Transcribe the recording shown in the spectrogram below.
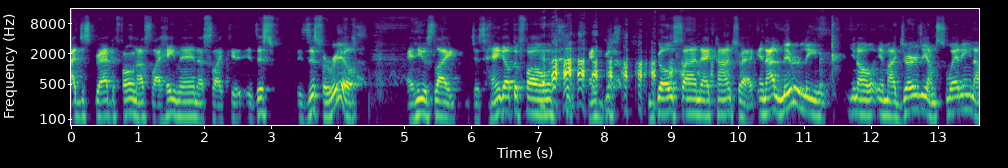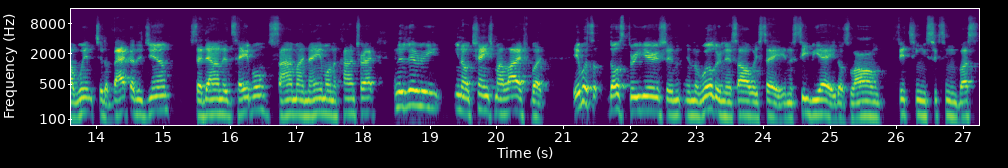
I just grabbed the phone. I was like, Hey, man, that's like, is this, is this for real? And he was like, just hang up the phone and go, go, sign that contract. And I literally, you know, in my jersey, I'm sweating. I went to the back of the gym, sat down at the table, signed my name on the contract, and it literally, you know, changed my life. But it was those three years in, in the wilderness, I always say, in the CBA, those long 15, 16 bus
